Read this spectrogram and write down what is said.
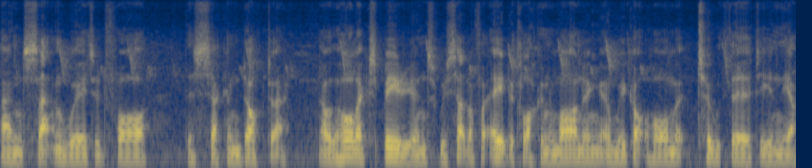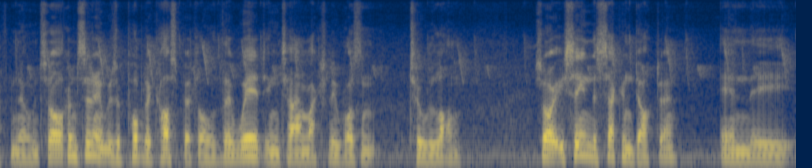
and sat and waited for the second doctor. Now the whole experience, we set off at 8 o'clock in the morning and we got home at 2.30 in the afternoon. So considering it was a public hospital, the waiting time actually wasn't too long. So he's seen the second doctor, in the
